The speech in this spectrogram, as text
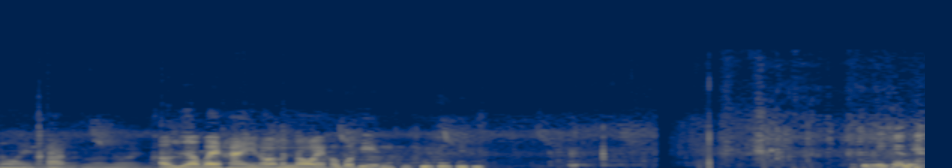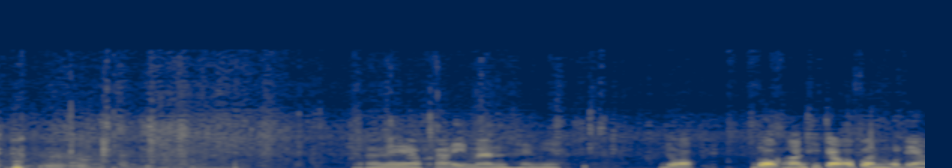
หน่อยค่ะหน่อยหน่อยเขาเลื้อไว้ไห้เนาะมันน้อยเขาบ่เห็นตรงนี้แค่เนี้ยเออเอามาแล้วไข่มันอันนี้ ดอกดอกมันที่เจ้าเอาไปหมดแล้ว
